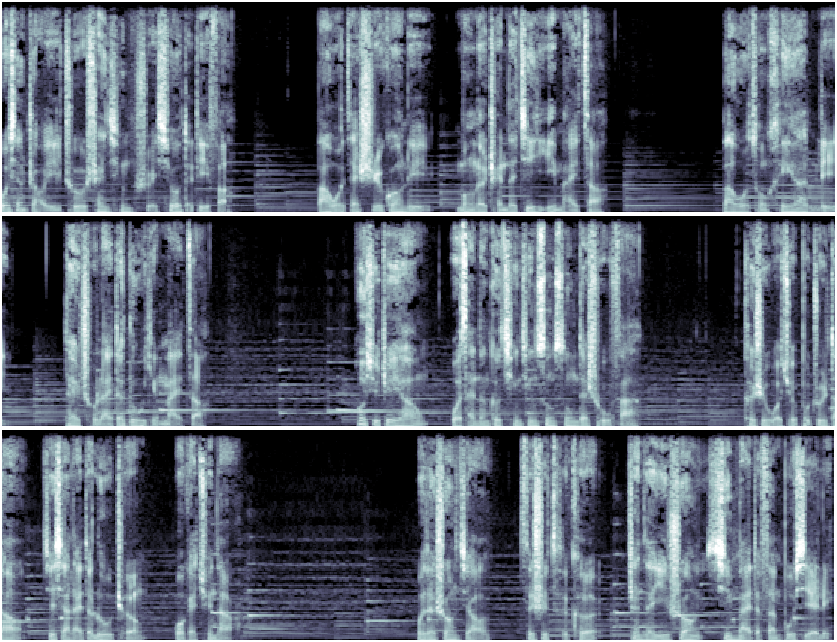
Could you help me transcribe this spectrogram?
我想找一处山清水秀的地方，把我在时光里蒙了尘的记忆埋葬，把我从黑暗里带出来的路影埋葬。或许这样，我才能够轻轻松松的出发。可是我却不知道接下来的路程我该去哪儿。我的双脚此时此刻站在一双新买的帆布鞋里，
